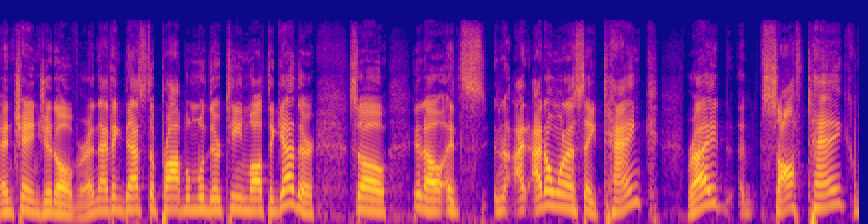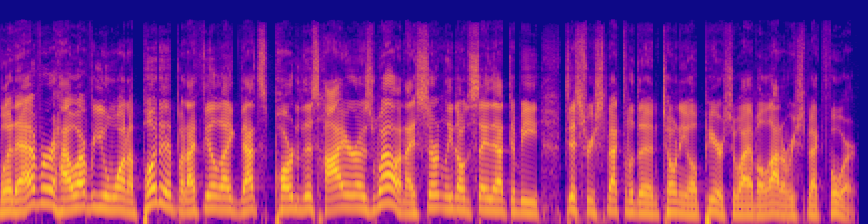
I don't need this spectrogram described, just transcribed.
and change it over. And I think that's the problem with their team altogether. So you know, it's I, I don't want to say tank. Right? Soft tank, whatever, however you want to put it. But I feel like that's part of this hire as well. And I certainly don't say that to be disrespectful to Antonio Pierce, who I have a lot of respect for.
